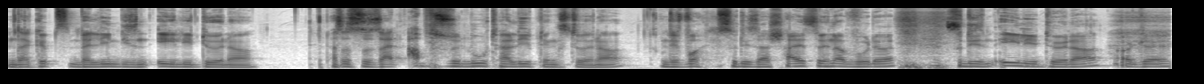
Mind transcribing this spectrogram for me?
Und da gibt es in Berlin diesen Eli-Döner. Das ist so sein absoluter Lieblingsdöner. Und wir wollten zu dieser Scheißdönerbude, zu diesem Eli-Döner. Okay.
